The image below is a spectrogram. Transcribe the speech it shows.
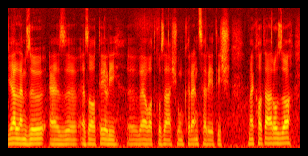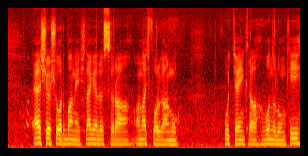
jellemző, ez, ez a téli beavatkozásunk rendszerét is meghatározza. Elsősorban és legelőször a, a nagyforgalmú útjainkra vonulunk ki,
